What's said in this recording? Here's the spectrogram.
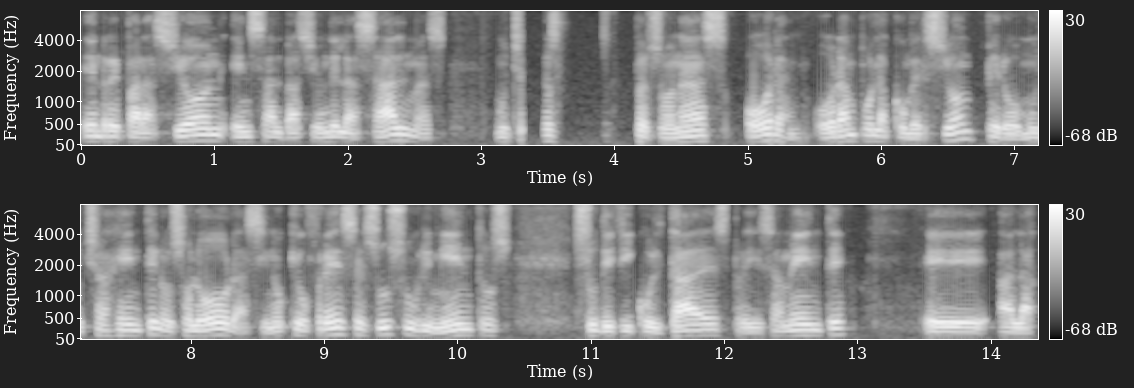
en reparación, en salvación de las almas. Muchas personas oran, oran por la conversión, pero mucha gente no solo ora, sino que ofrece sus sufrimientos, sus dificultades precisamente eh, a la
